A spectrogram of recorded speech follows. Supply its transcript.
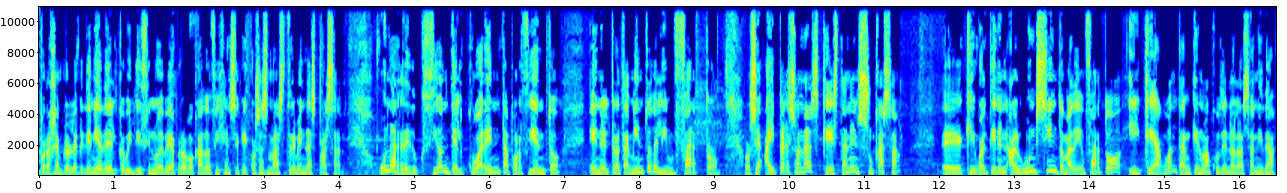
Por ejemplo, la epidemia del COVID-19 ha provocado, fíjense qué cosas más tremendas pasan, una reducción del 40% en el tratamiento del infarto. O sea, hay personas que están en su casa eh, que igual tienen algún síntoma de infarto y que aguantan, que no acuden a la sanidad.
